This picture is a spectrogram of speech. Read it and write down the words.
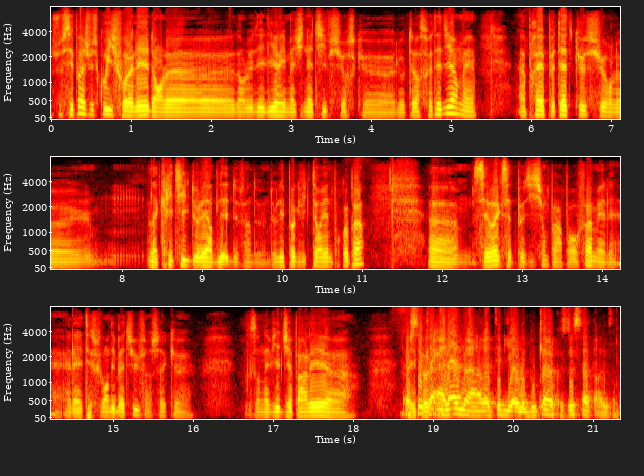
je sais pas jusqu'où il faut aller dans le dans le délire imaginatif sur ce que l'auteur souhaitait dire, mais après peut-être que sur le la critique de l'ère de, de, enfin, de, de l'époque victorienne, pourquoi pas. Euh, c'est vrai que cette position par rapport aux femmes, elle, elle a été souvent débattue. Enfin, je sais que vous en aviez déjà parlé. Euh, à Je sais qu'Alan a arrêté de lire le bouquin à cause de ça, par exemple.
